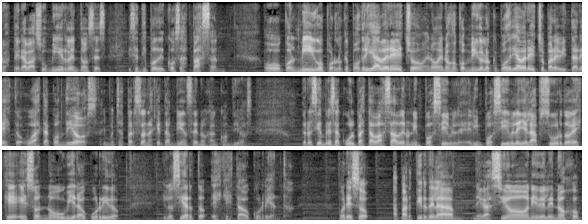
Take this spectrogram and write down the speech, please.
esperaba asumirla. Entonces, ese tipo de cosas pasan. O conmigo, por lo que podría haber hecho, no, enojo conmigo, lo que podría haber hecho para evitar esto, o hasta con Dios. Hay muchas personas que también se enojan con Dios. Pero siempre esa culpa está basada en un imposible. El imposible y el absurdo es que eso no hubiera ocurrido y lo cierto es que está ocurriendo. Por eso, a partir de la negación y del enojo,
